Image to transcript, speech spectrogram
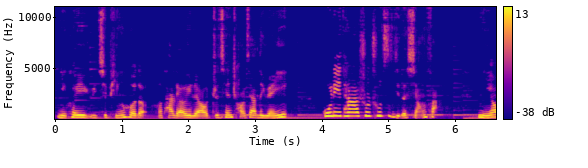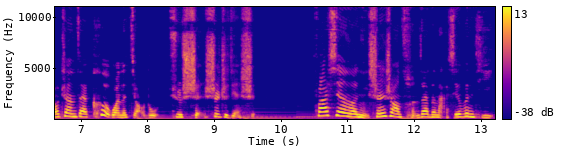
你可以语气平和的和他聊一聊之前吵架的原因，鼓励他说出自己的想法。你要站在客观的角度去审视这件事，发现了你身上存在的哪些问题，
